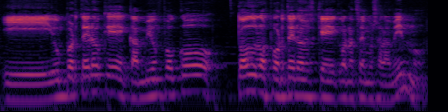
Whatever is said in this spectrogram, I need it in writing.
Y un portero que cambió un poco todos los porteros que conocemos ahora mismo.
